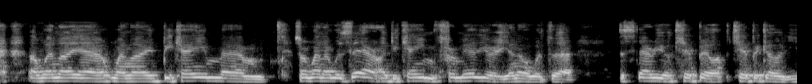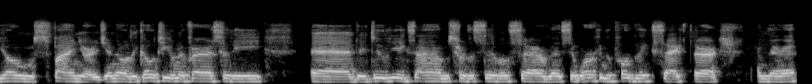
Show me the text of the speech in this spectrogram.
and when I uh, when I became um, so when I was there, I became familiar, you know, with the the stereotypical typical young Spaniard. You know, they go to university, uh, they do the exams for the civil service. They work in the public sector, and they're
